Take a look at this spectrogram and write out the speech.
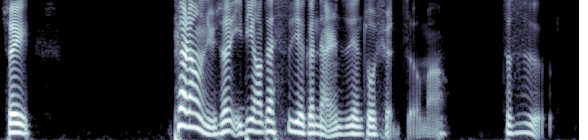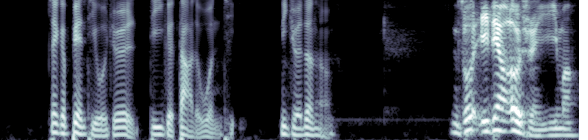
所以漂亮的女生一定要在事业跟男人之间做选择吗？这是这个辩题，我觉得第一个大的问题，你觉得呢？你说一定要二选一吗？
